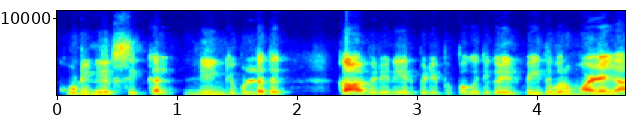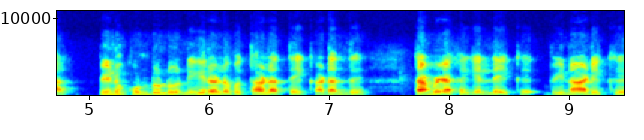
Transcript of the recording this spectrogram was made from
குடிநீர் சிக்கல் நீங்கியுள்ளது. காவிரி நீர்பிடிப்பு பகுதிகளில் பெய்து வரும் மழையால் பிலுகுண்டுலு நீரளவு தளத்தை கடந்து தமிழக எல்லைக்கு வினாடிக்கு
